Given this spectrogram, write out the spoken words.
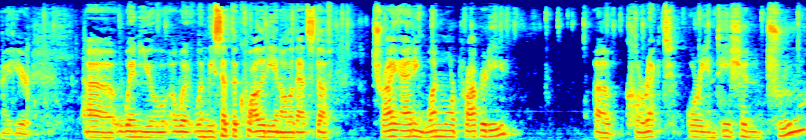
Right here. Uh, when you uh, when when we set the quality and all of that stuff, try adding one more property of correct orientation true,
